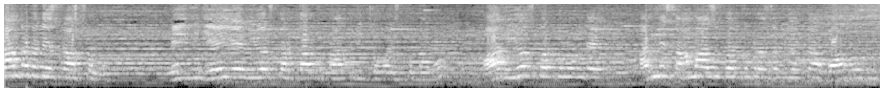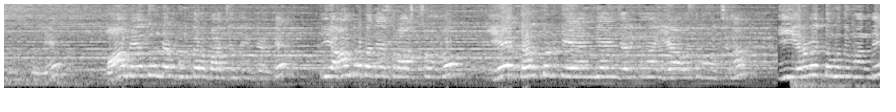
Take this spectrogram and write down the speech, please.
ఆంధ్రప్రదేశ్ రాష్ట్రంలో నేను ఏ ఏ నియోజకవర్గాలకు ప్రాతినిధ్యం వహిస్తున్నానో ఆ నియోజకవర్గంలో ఉండే అన్ని సామాజిక వర్గ ప్రజల యొక్క బాగోగులు చూసుకుని మా మీద ఉండే గురుతర బాధ్యత ఏంటంటే ఈ ఆంధ్రప్రదేశ్ రాష్ట్రంలో ఏ దళితుడికి ఏ అన్యాయం జరిగినా ఏ అవసరం వచ్చినా ఈ ఇరవై తొమ్మిది మంది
